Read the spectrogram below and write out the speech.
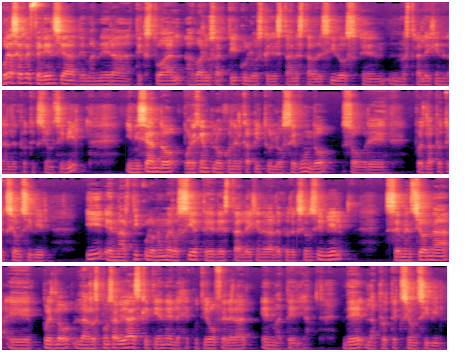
Voy a hacer referencia de manera textual a varios artículos que están establecidos en nuestra Ley General de Protección Civil, iniciando, por ejemplo, con el capítulo segundo sobre pues, la protección civil. Y en el artículo número 7 de esta Ley General de Protección Civil se menciona eh, pues, las responsabilidades que tiene el Ejecutivo Federal en materia de la protección civil.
